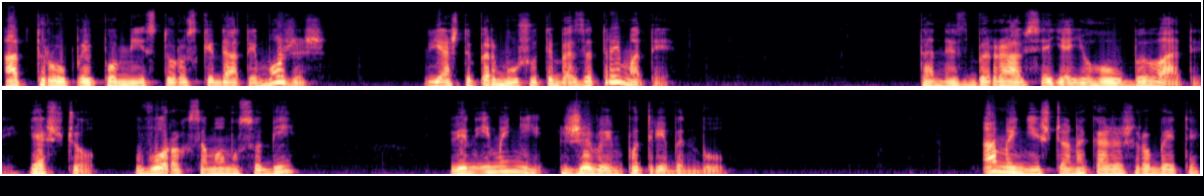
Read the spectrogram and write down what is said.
А трупи по місту розкидати можеш? Я ж тепер мушу тебе затримати. Та не збирався я його вбивати. Я що, ворог самому собі? Він і мені живим потрібен був. А мені що накажеш робити?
